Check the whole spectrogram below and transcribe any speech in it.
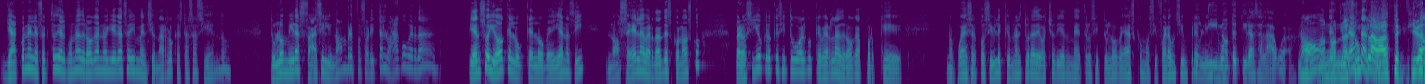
ya con el efecto de alguna droga no llegas a dimensionar lo que estás haciendo. Tú lo miras fácil y no, hombre, pues ahorita lo hago, ¿verdad? Pienso yo que lo que lo veían así, no sé, la verdad desconozco, pero sí yo creo que sí tuvo algo que ver la droga, porque no puede ser posible que una altura de 8 o 10 metros y tú lo veas como si fuera un simple Y- brinco. y, no te tiras al agua. No, no, no, no es un clavado, te tiras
